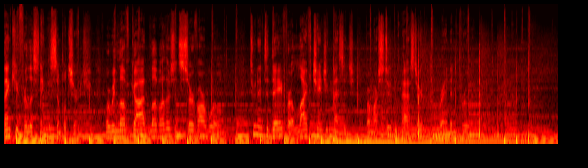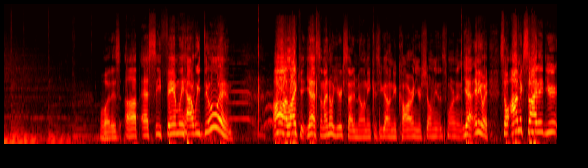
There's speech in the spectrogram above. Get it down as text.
Thank you for listening to Simple Church, where we love God, love others, and serve our world. Tune in today for a life changing message from our student pastor, Brandon Pruitt. What is up, SC family? How we doing? Oh, I like it. Yes, and I know you're excited, Melanie, because you got a new car and you're showing me this morning. Yeah. Anyway, so I'm excited. You're.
